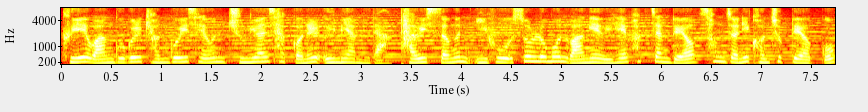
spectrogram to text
그의 왕국을 견고히 세운 중요한 사건을 의미합니다. 다윗성은 이후 솔로몬 왕에 의해 확장되어 성전이 건축되었고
